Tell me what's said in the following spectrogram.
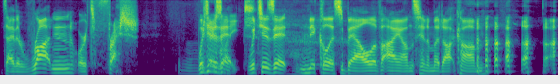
it's either rotten or it's fresh which is Right. it which is it Nicholas Bell of ioncinema.com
